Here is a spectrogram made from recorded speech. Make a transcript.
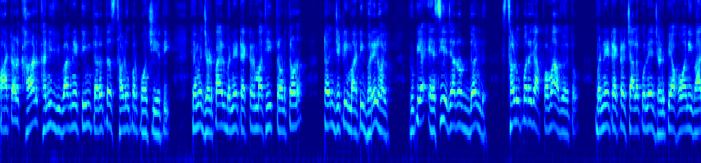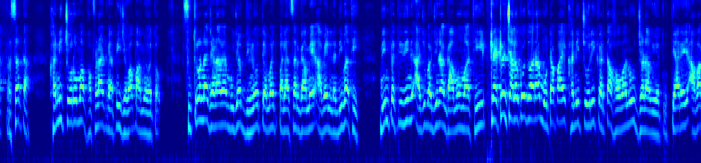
પાટણ ખાણ ખનીજ વિભાગની ટીમ તરત જ સ્થળ ઉપર પહોંચી હતી. તેમજ ઝડપાયેલ બંને ટ્રેક્ટરમાંથી ત્રણ ત્રણ ટન જેટલી માટી ભરેલ હોય, રૂપિયા એંસી હજારનો દંડ સ્થળ ઉપર જ આપવામાં આવ્યો હતો. બંને ટ્રેક્ટર ચાલકોને ઝડપ્યા હોવાની વાત પ્રસરતા ખનીજ ચોરોમાં ફફડાટ વ્યાપી જવા પામ્યો હતો. સૂત્રોના જણાવ્યા મુજબ ધીણો તેમજ પલાસર ગામે આવેલ નદીમાંથી દિન પ્રતિદિન આજુબાજુના ગામોમાંથી ટ્રેક્ટર ચાલકો દ્વારા મોટા પાયે ખનીજ ચોરી કરતા હોવાનું જણાવ્યું હતું. ત્યારે આવા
